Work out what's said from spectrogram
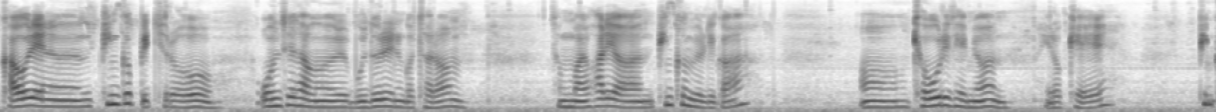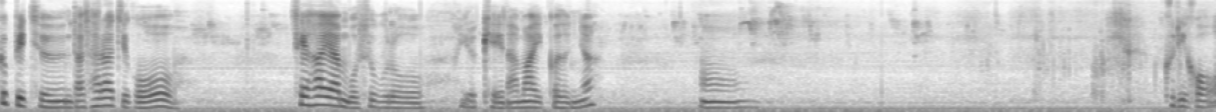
가을에는 핑크빛으로 온 세상을 물들이는 것처럼 정말 화려한 핑크뮬리가 어, 겨울이 되면 이렇게 핑크빛은 다 사라지고 새하얀 모습으로 이렇게 남아 있거든요. 어, 그리고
